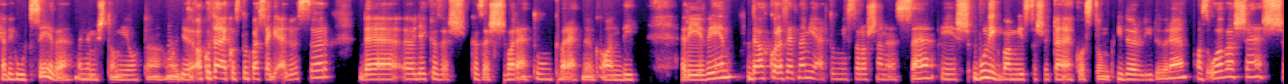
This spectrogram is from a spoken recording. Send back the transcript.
kb. 20 éve, vagy nem is tudom mióta, hogy akkor találkoztunk valószínűleg először, de ugye egy közös, közös barátunk, barátnőnk Andi révén, de akkor azért nem jártunk mi szorosan össze, és bulikban biztos, hogy találkoztunk időről időre. Az olvasás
